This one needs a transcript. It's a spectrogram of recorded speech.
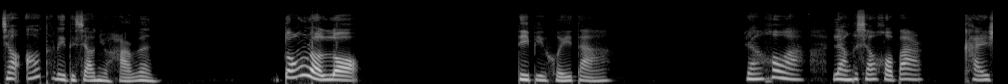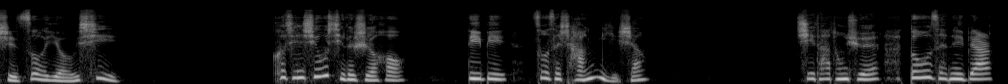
叫奥特利的小女孩问。当然了，迪比回答。然后啊，两个小伙伴开始做游戏。课间休息的时候，迪比坐在长椅上，其他同学都在那边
